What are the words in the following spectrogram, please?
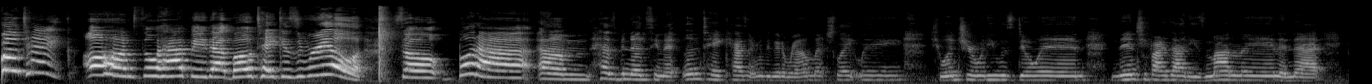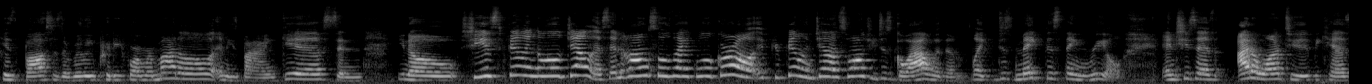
Bo Take! Oh, I'm so happy that Botaek is real! So, Bora um, has been noticing that Euntaek hasn't really been around much lately. She wasn't sure what he was doing. And then she finds out he's modeling and that his boss is a really pretty former model and he's buying gifts. And, you know, she's feeling a little jealous. And Hong Sool's like, well, girl, if you're feeling jealous, why don't you just go out with him? Like, just make this thing real. And she says, I don't want to because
